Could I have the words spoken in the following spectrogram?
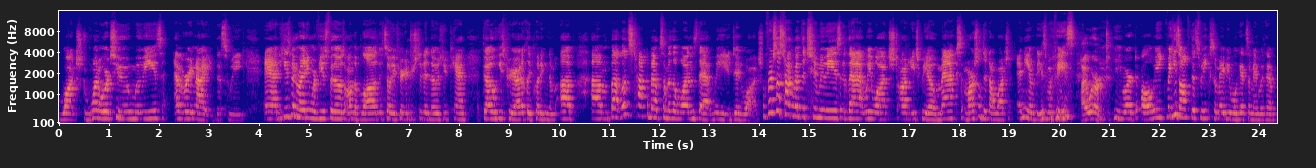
watched one or two movies every night this week. And he's been writing reviews for those on the blog, so if you're interested in those, you can go. He's periodically putting them up. Um, but let's talk about some of the ones that we did watch. Well, First, let's talk about the two movies that we watched on HBO Max. Marshall did not watch any of these movies. I worked. He worked all week, but he's off this week, so maybe we'll get some in with him.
